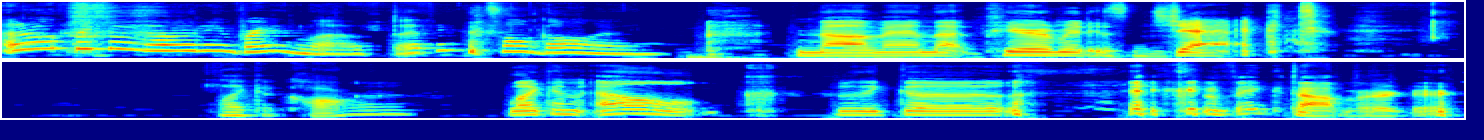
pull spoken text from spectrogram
I don't think I have any brain left. I think it's all gone. nah, man, that pyramid is jacked. Like a car? Like an elk. Like a, like a big top burger.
